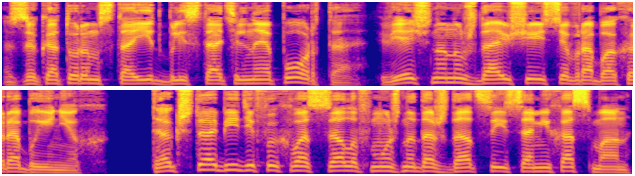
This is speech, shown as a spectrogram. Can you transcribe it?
за которым стоит блистательная порта, вечно нуждающаяся в рабах и рабынях. Так что, обидев их вассалов, можно дождаться и самих осман.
